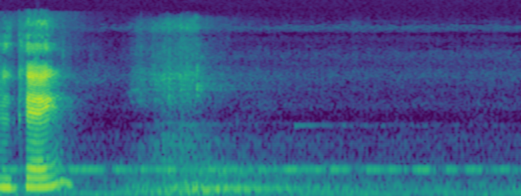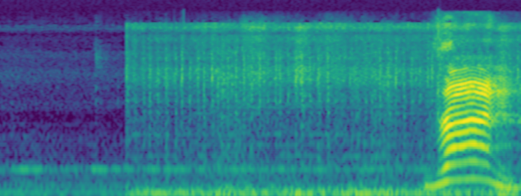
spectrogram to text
Okay. Run!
